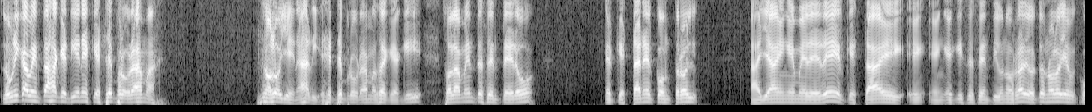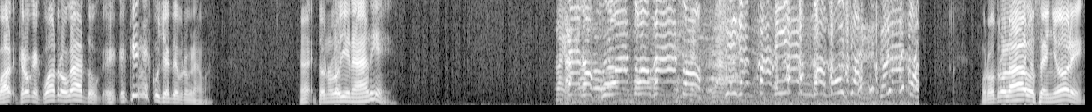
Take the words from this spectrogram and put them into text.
La única ventaja que tiene es que este programa no lo oye nadie. Este programa, o sea que aquí solamente se enteró el que está en el control allá en MDD, el que está en, X61 Radio. Esto no lo lleva, creo que cuatro gatos. ¿Quién escucha este programa? ¿Eh? Esto no lo oye nadie. Pero cuatro gatos siguen pariendo muchos gatos. Por otro lado, señores,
